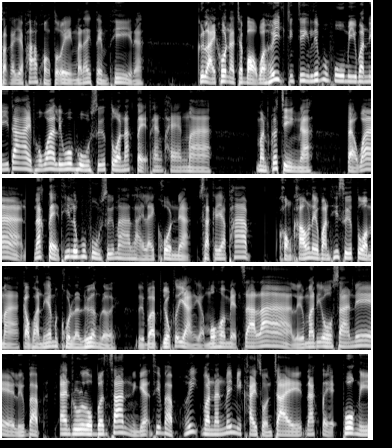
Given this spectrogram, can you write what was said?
ศักยภาพของตัวเองมาได้เต็มที่นะ คือหลายคนอาจจะบอกว่าเฮ้ยจริงๆลิเวอร์พูลมีวันนี้ได้ เพราะว่าลิเวอร์พูลซื้อตัวนักเตะแพงๆมา มันก็จริงนะ แต่ว่านักเตะที่ลิเวอร์พูลซื้อมาหลายๆคนเนี่ยศักยภาพของเขาในวันที่ซื้อตัวมากับวันนี้มันคนละเรื่องเลย หรือแบบยกตัวอย่างอย่างโมฮัมเหม็ดซาร่าหรือซาดิโอมาเน่หรือแบบแอนดรูโรเบิร์นสันอย่างเงี้ยที่แบบเฮ้ยวันนั้นไม่มีใครสนใจนักเตะพวกนี้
